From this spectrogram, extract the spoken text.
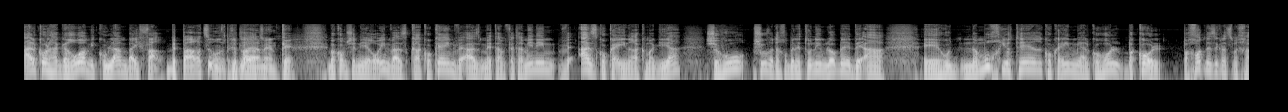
אלכוהול הגרוע מכולם בי פאר. בפער עצום זה פשוט לא יאמן. כן. מקום שני הרואין ואז קרק קוקאין ואז מטאמפטמינים ואז קוקאין רק מגיע שהוא שוב אנחנו בנתונים לא בדעה אה, הוא נמוך יותר קוקאין מאלכוהול בכל. פחות נזק לעצמך,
